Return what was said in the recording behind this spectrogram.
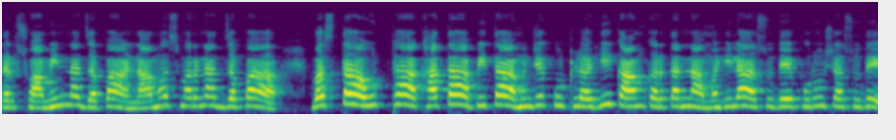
तर स्वामींना जपा नामस्मरणात जपा. बसता उठता खाता पिता म्हणजे कुठलंही काम करताना महिला असू दे पुरुष असू दे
